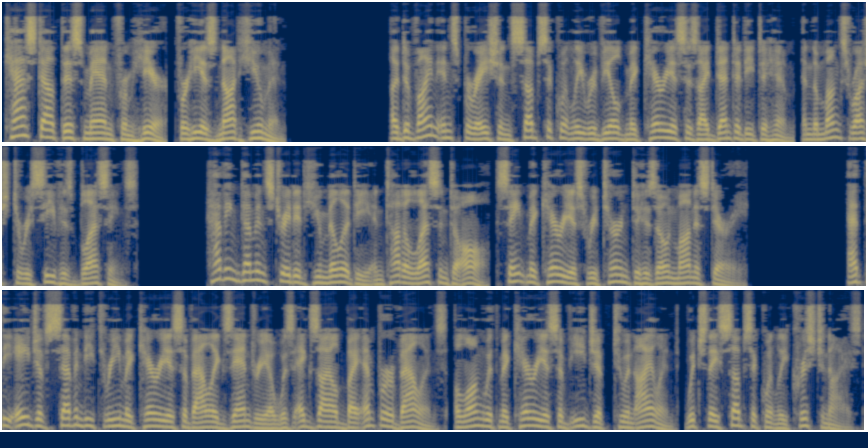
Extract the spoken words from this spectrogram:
"'Cast out this man from here, for he is not human.' A divine inspiration subsequently revealed Macarius's identity to him, and the monks rushed to receive his blessings. Having demonstrated humility and taught a lesson to all, Saint Macarius returned to his own monastery. At the age of 73 Macarius of Alexandria was exiled by Emperor Valens, along with Macarius of Egypt to an island, which they subsequently Christianized.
